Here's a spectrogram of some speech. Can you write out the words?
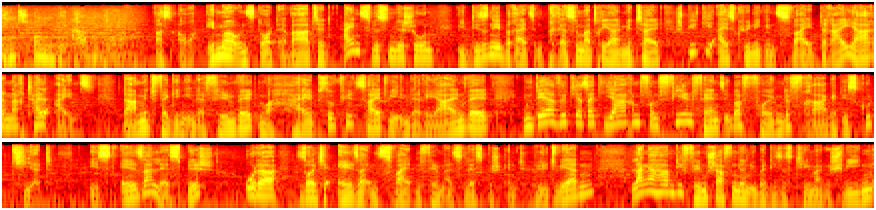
ins Unbekannte was auch immer uns dort erwartet. Eins wissen wir schon, wie Disney bereits im Pressematerial mitteilt, spielt die Eiskönigin 2 drei Jahre nach Teil 1. Damit verging in der Filmwelt nur halb so viel Zeit wie in der realen Welt, in der wird ja seit Jahren von vielen Fans über folgende Frage diskutiert. Ist Elsa lesbisch oder sollte Elsa im zweiten Film als lesbisch enthüllt werden? Lange haben die Filmschaffenden über dieses Thema geschwiegen,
